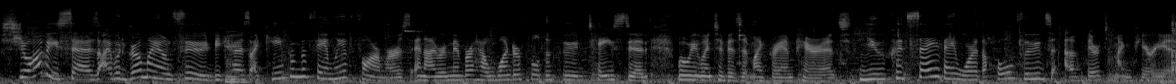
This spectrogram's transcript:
Schwabi says, I would grow my own food because hmm. I came from a family of farmers and I remember how wonderful the food tasted when we went to visit my grandparents. You could say they were the Whole Foods of their time period.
